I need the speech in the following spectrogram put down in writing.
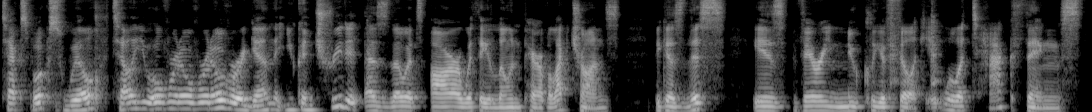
Textbooks will tell you over and over and over again that you can treat it as though it's R with a lone pair of electrons because this is very nucleophilic. It will attack things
